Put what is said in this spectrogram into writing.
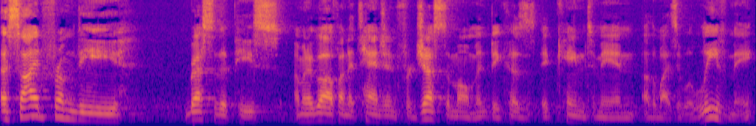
aside from the rest of the piece, I'm going to go off on a tangent for just a moment because it came to me, and otherwise it will leave me.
